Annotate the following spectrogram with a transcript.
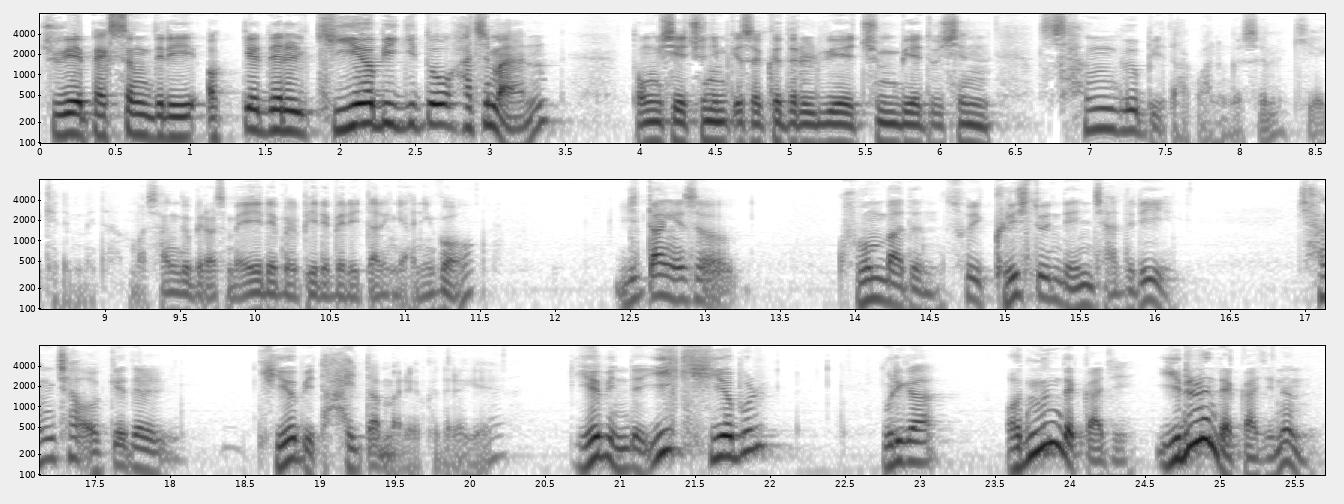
주의 백성들이 얻게 될 기업이기도 하지만 동시에 주님께서 그들을 위해 준비해 두신 상급이라고 하는 것을 기억해야 됩니다. 뭐 상급이라서 뭐 A레벨, B레벨이 있다는 게 아니고 이 땅에서 구원받은 소위 그리스도인 된 자들이 장차 얻게 될 기업이 다 있단 말이에요. 그들에게 기업인데 이 기업을 우리가 얻는 데까지 이르는 데까지는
